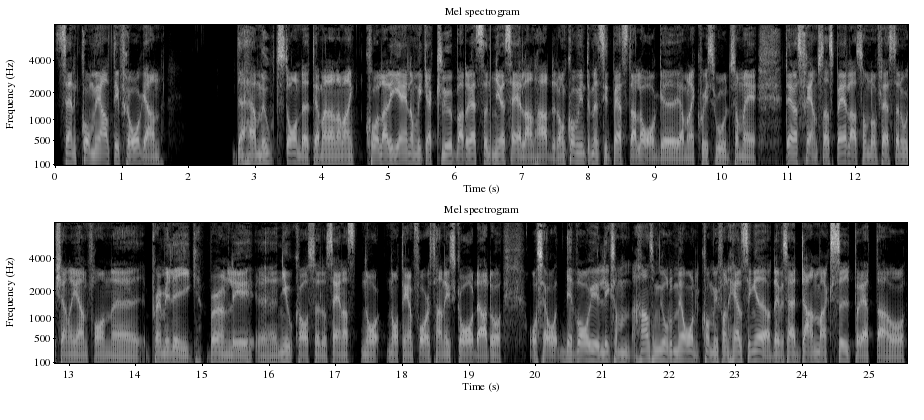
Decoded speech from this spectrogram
Sen kommer ju alltid frågan det här motståndet. Jag menar när man kollade igenom vilka klubbadresser Nya Zeeland hade. De kom ju inte med sitt bästa lag. Eh, jag menar Chris Wood som är deras främsta spelare som de flesta nog känner igen från eh, Premier League, Burnley, eh, Newcastle och senast Nottingham Forest. Han är ju skadad och, och så. Det var ju liksom, han som gjorde mål kom ju från Helsingör, det vill säga Danmarks superetta och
